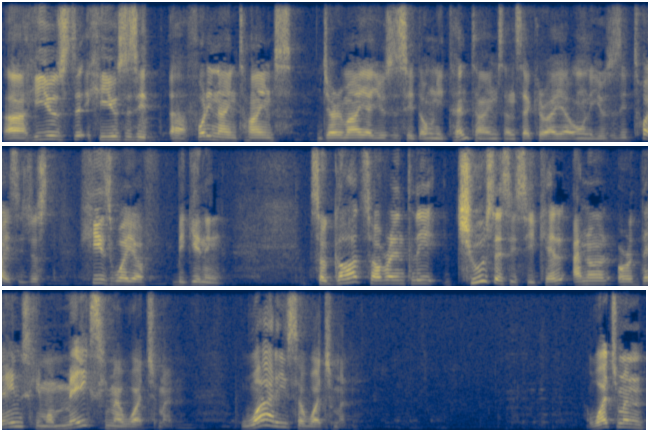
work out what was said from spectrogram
Uh, he, used, he uses it uh, 49 times. Jeremiah uses it only 10 times, and Zechariah only uses it twice. It's just his way of beginning. So God sovereignly chooses Ezekiel and ordains him or makes him a watchman. What is a watchman? A watchman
